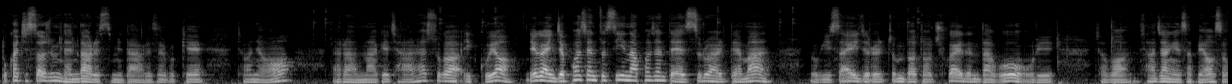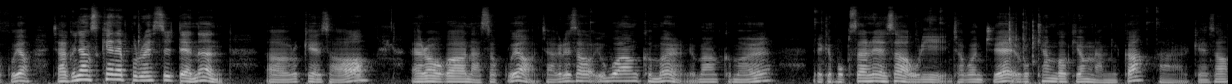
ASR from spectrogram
똑같이 써주면 된다 그랬습니다. 그래서 이렇게 전혀 에러 안 나게 잘 할 수가 있고요. 얘가 이제 %c나 %s로 할 때만 여기 사이즈를 좀 더더 추가해야 된다고 우리 저번 사장에서 배웠었고요. 자, 그냥 스캔f로 했을 때는 어, 이렇게 해서 에러가 났었고요. 자, 그래서 요만큼을 요만큼을 이렇게 복사를 해서 우리 저번 주에 이렇게 한 거 기억납니까? 아, 이렇게 해서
